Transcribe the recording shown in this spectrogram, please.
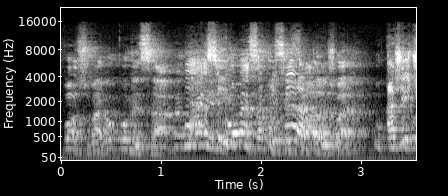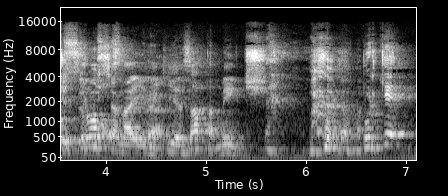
posso? Vai, vou começar. É, Vai, assim, começa você falando, que A gente trouxe gosta? a Naira É. aqui exatamente porque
